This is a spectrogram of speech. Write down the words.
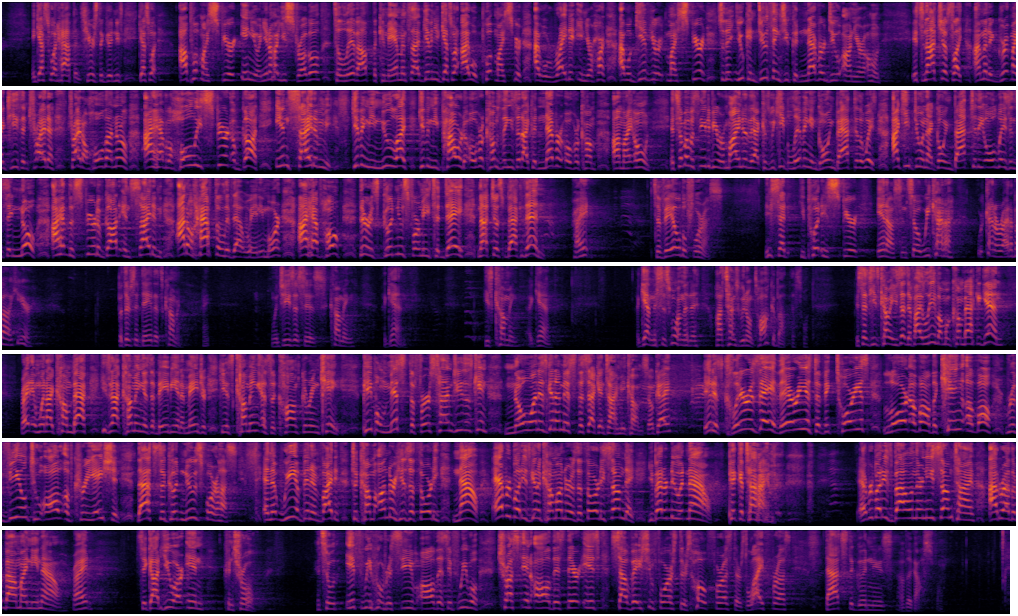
And guess what happens? Here's the good news. Guess what? I'll put my spirit in you. And you know how you struggle to live out the commandments I've given you? Guess what? I will put my spirit. I will write it in your heart. I will give your my spirit so that you can do things you could never do on your own. It's not just like I'm going to grit my teeth and try to try to hold on. No, no. I have the Holy Spirit of God inside of me, giving me new life, giving me power to overcome things that I could never overcome on my own. And some of us need to be reminded of that because we keep living and going back to the ways. I keep doing that, going back to the old ways and say, "No, I have the Spirit of God inside of me. I don't have to live that way anymore. I have hope. There is good news for me today, not just back then." Right? It's available for us. He said he put his spirit in us. And so we kind of, we're kind of right about here. But there's a day that's coming, right? When Jesus is coming again. He's coming again. Again, this is one that a lot of times we don't talk about this one. He says he's coming. He says, if I leave, I'm going to come back again. Right? And when I come back, he's not coming as a baby in a manger. He is coming as the conquering king. People missed the first time Jesus came. No one is going to miss the second time he comes, okay? It is clear as day. There he is, the victorious Lord of all, the King of all, revealed to all of creation. That's the good news for us. And that we have been invited to come under his authority now. Everybody's to come under his authority someday. You better do it now. Pick a time. Everybody's bowing their knee sometime. I'd rather bow my knee now, right? Say, God, you are in control. And so, if we will receive all this, if we will trust in all this, there is salvation for us, there's hope for us, there's life for us. That's the good news of the gospel.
